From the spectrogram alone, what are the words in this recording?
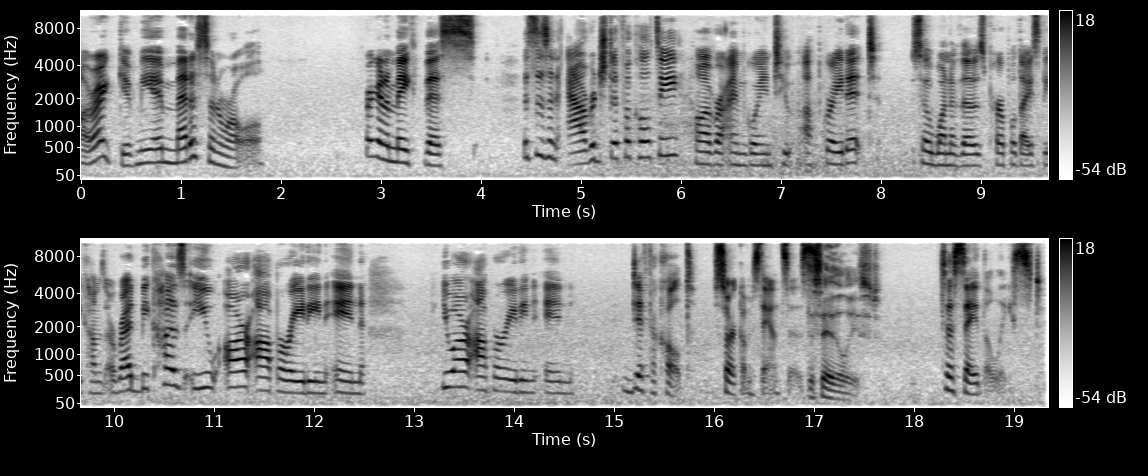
All right, give me a medicine roll. We're going to make this. This is an average difficulty. However, I'm going to upgrade it so one of those purple dice becomes a red because you are operating in you are operating in difficult circumstances To say the least. to say the least.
